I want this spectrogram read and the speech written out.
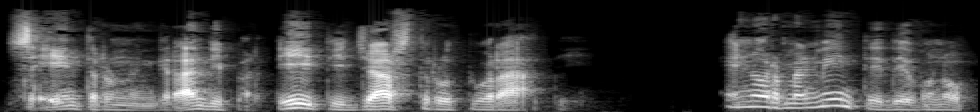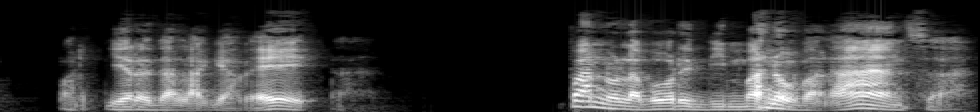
se entrano in grandi partiti già strutturati, e normalmente devono partire dalla gavetta, fanno lavori di manovalanza,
